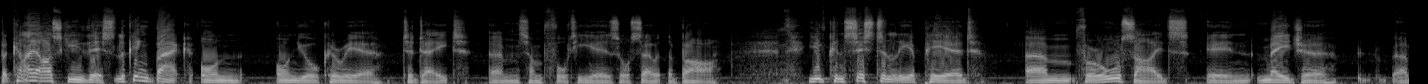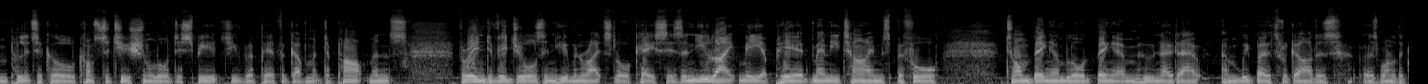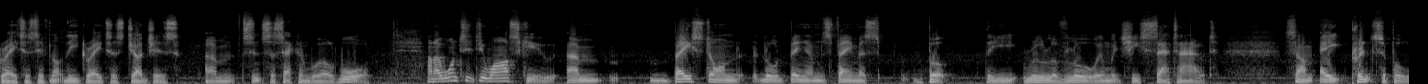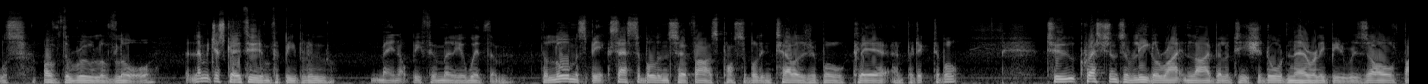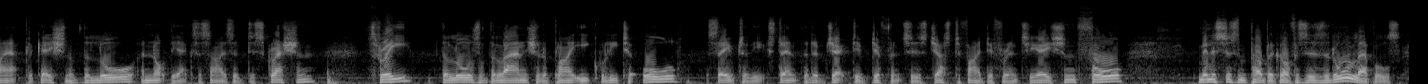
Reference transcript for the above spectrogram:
but can I ask you this? Looking back on on your career to date, um, some forty years or so at the bar, you've consistently appeared um, for all sides in major um, political, constitutional law disputes. You've appeared for government departments, for individuals in human rights law cases, and you, like me, appeared many times before Tom Bingham, Lord Bingham, who no doubt um, we both regard as, as one of the greatest, if not the greatest, judges um, since the Second World War. And I wanted to ask you, um, based on Lord Bingham's famous book, The Rule of Law, in which he set out some eight principles of the rule of law. Let me just go through them for people who may not be familiar with them. The law must be accessible and, so far as possible, intelligible, clear, and predictable. Two, questions of legal right and liability should ordinarily be resolved by application of the law and not the exercise of discretion. Three, the laws of the land should apply equally to all, save to the extent that objective differences justify differentiation. Four, ministers and public officers at all levels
